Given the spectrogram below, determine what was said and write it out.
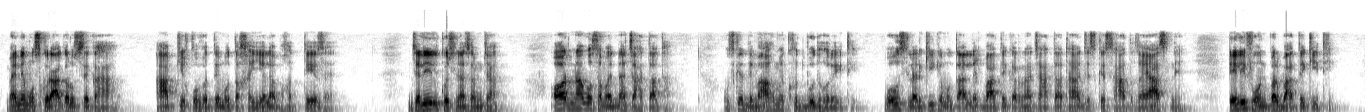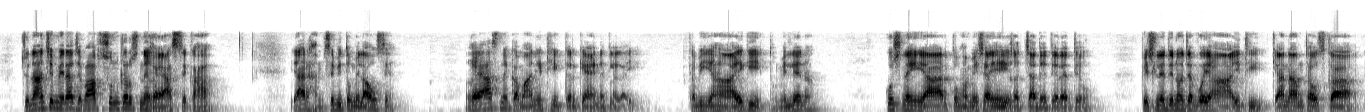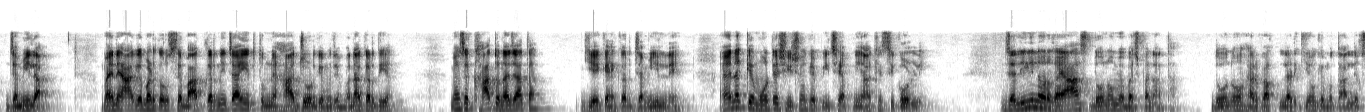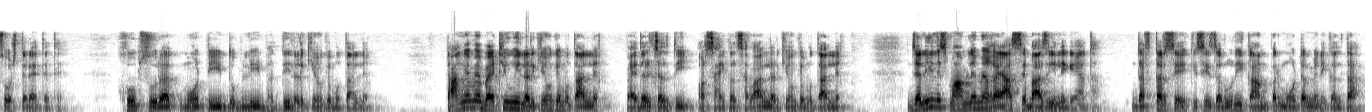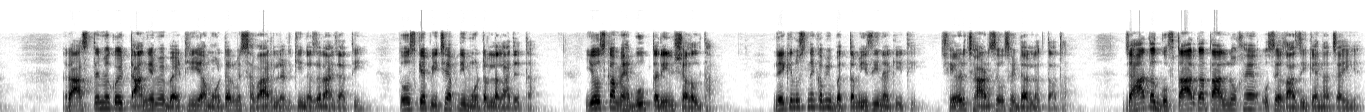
میں نے مسکرا کر اس سے کہا، آپ کی قوت متخیلہ بہت تیز ہے۔ جلیل کچھ نہ سمجھا اور نہ وہ سمجھنا چاہتا تھا۔ اس کے دماغ میں خود بدھ ہو رہی تھی۔ وہ اس لڑکی کے متعلق باتیں کرنا چاہتا تھا جس کے ساتھ غیاس نے ٹیلی فون پر باتیں کی تھی چنانچہ میرا جواب سن کر اس نے غیاس سے کہا، یار، ہم سے بھی تو ملاؤ اسے۔ غیاس نے کمانی ٹھیک کر کے اینک لگائی۔ کبھی یہاں آئے گی تو مل لینا۔ کچھ نہیں یار، تم ہمیشہ یہی غچہ دیتے رہتے ہو۔ پچھلے دنوں جب وہ یہاں آئی تھی، کیا نام تھا اس کا؟ جمیلہ۔ میں نے آگے بڑھ کر اس سے بات کرنی چاہیے تو تم نے ہاتھ جوڑ کے مجھے منع کر دیا۔ میں اسے کھا تو نہ جاتا۔ یہ کہہ کر جمیل نے اینک کے موٹے شیشوں کے پیچھے اپنی آنکھیں سکوڑ لیں۔ جلیل اور غیاس دونوں میں بچپنا تھا۔ دونوں ہر وقت لڑکیوں کے متعلق سوچتے رہتے تھے۔ خوبصورت، موٹی، دبلی، بھدی لڑکیوں کے متعلق۔ ٹانگے میں بیٹھی ہوئی لڑکیوں کے متعلق، پیدل چلتی اور سائیکل سوار لڑکیوں کے متعلق۔ جلیل اس معاملے میں غیاس سے بازی لے گیا تھا۔ دفتر سے کسی ضروری کام پر موٹر میں نکلتا۔ راستے میں کوئی ٹانگے میں بیٹھی یا موٹر میں سوار لڑکی نظر آ جاتی تو اس کے پیچھے اپنی موٹر لگا دیتا۔ یہ اس کا محبوب ترین شغل تھا، لیکن اس نے کبھی بدتمیزی نہ کی تھی۔ چھیڑ چھاڑ سے اسے ڈر لگتا تھا۔ جہاں تک گفتار کا تعلق ہے، اسے غازی کہنا چاہیے۔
